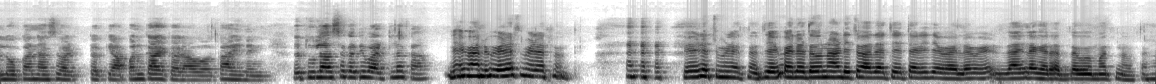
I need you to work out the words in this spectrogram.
लोकांना असं वाटतं की आपण काय करावं काय नाही. तर तुला असं कधी वाटलं का? नाही मला वेळच मिळत नव्हता. वेळच मिळत नव्हतं. जेवायला दोन अडीच वाजायचे तरी जेवायला वेळ जायला घरात जमत नव्हतं.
